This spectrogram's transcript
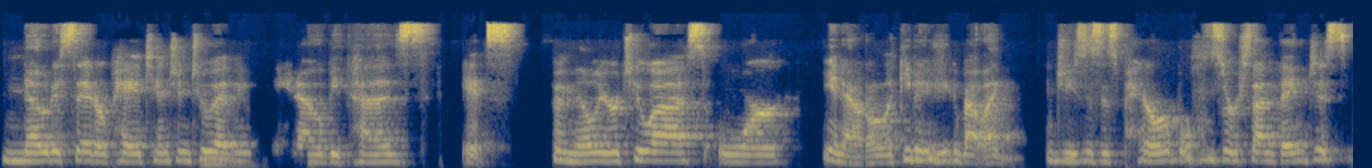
notice it or pay attention to mm. it, you know, because it's familiar to us or you know, like even if you think about like Jesus's parables or something, just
